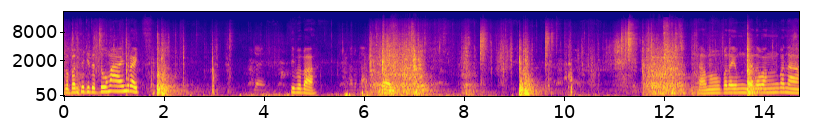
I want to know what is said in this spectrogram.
Iba pa sa dito dumaan right Di ba ba? Right. Kasama mo pala yung dalawang ka na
